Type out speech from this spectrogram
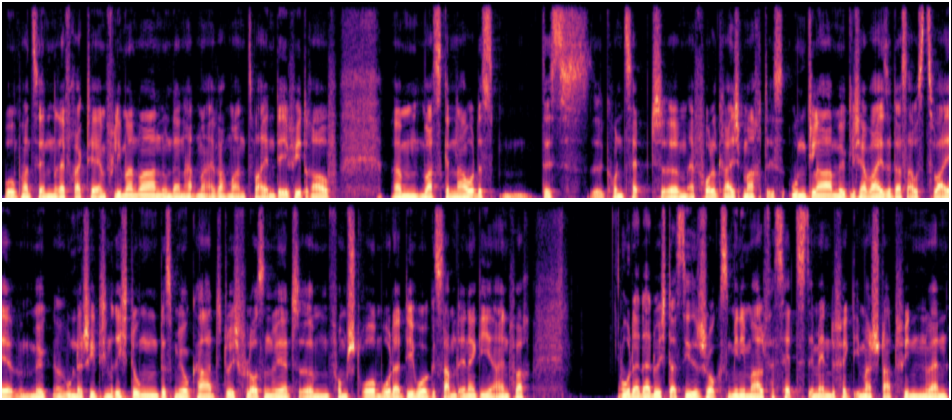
wo Patienten refraktär im Flimmern waren und dann hat man einfach mal einen zweiten Defi drauf. Ähm, was genau das, das Konzept ähm, erfolgreich macht, ist unklar. Möglicherweise, dass aus zwei unterschiedlichen Richtungen das Myokard durchflossen wird ähm, vom Strom oder die hohe Gesamt Gesamtenergie einfach. oder dadurch, dass diese Schocks minimal versetzt im Endeffekt immer stattfinden werden,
